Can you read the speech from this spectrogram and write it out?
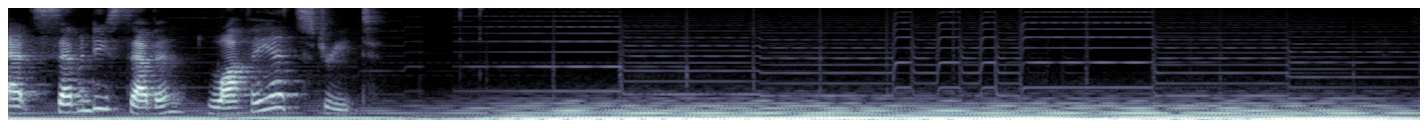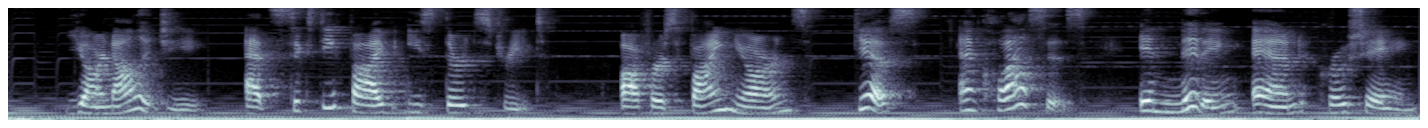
at 77 Lafayette Street. Yarnology at 65 East 3rd Street offers fine yarns, gifts, and classes in knitting and crocheting.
